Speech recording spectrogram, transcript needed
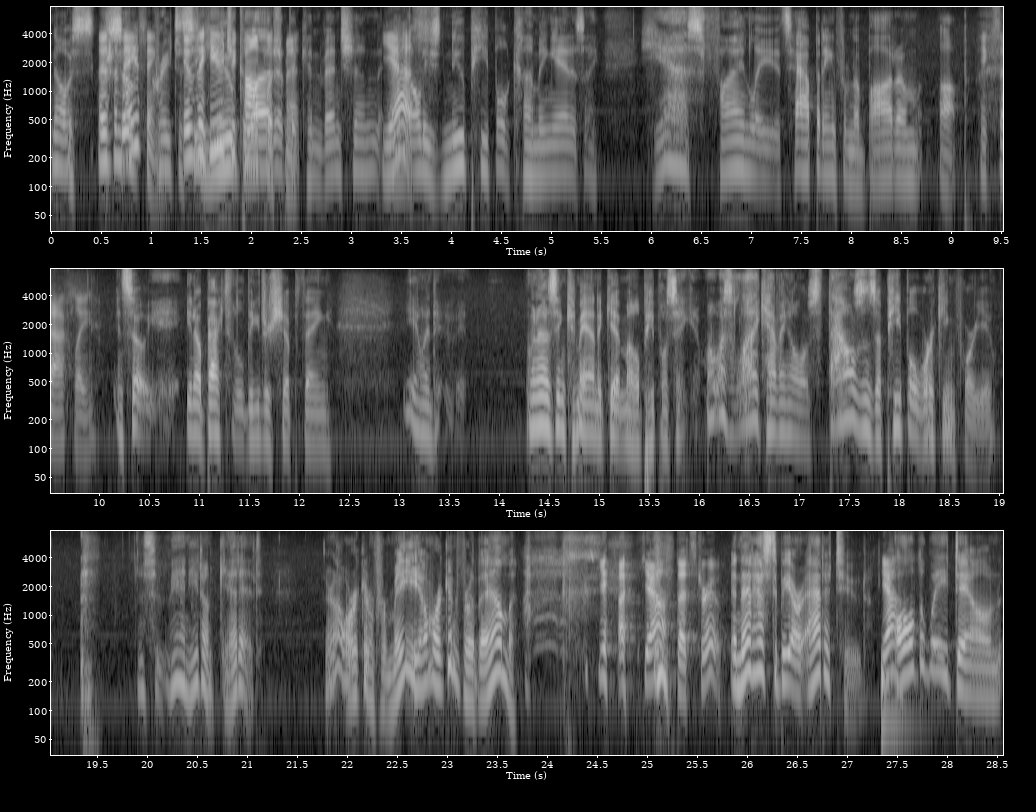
No, it was, It was so amazing. great to It was see a huge new blood at the accomplishment. convention. and all these new people coming in. It's like, yes, finally, it's happening from the bottom up. Exactly. And so, you know, back to the leadership thing, you know, and when I was in command at Gitmo, people say, what was it like having all those thousands of people working for you? I said, man, you don't get it. They're not working for me. I'm working for them. Yeah. Yeah. that's true. And that has to be our attitude. Yeah. All the way down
